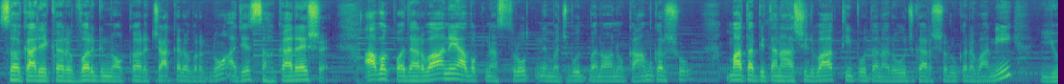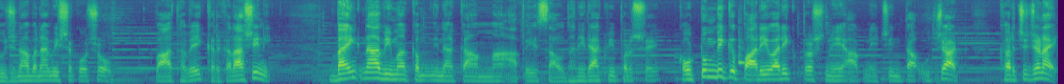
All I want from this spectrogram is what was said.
સહકાર્યકર વર્ગ, નોકર, ચાકર વર્ગનો આજે સહકાર રહેશે. આવક વધારવા અને આવકના સ્ત્રોતને મજબૂત બનાવવાનું કામ કરશો. માતા પિતાના આશીર્વાદથી પોતાના રોજગાર શરૂ કરવાની યોજના બનાવી શકો છો. વાત હવે કર્ક રાશિની. બેંકના વીમા કંપનીના કામમાં આપે સાવધાની રાખવી પડશે. કૌટુંબિક, પારિવારિક પ્રશ્ને આપને ચિંતા ઉચાટ, ખર્ચ જણાય.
